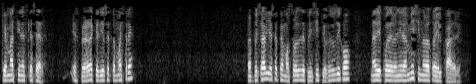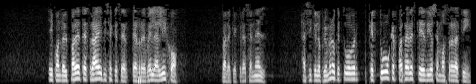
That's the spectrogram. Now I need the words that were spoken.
¿Qué más tienes que hacer? ¿Esperar a que Dios se te muestre? Para empezar, ya se te mostró desde el principio. Jesús dijo, nadie puede venir a mí si no lo trae el Padre. Y cuando el Padre te trae, dice que se te revela al Hijo para que creas en Él. Así que lo primero que tuvo, que tuvo que pasar es que Dios se mostrara a ti.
